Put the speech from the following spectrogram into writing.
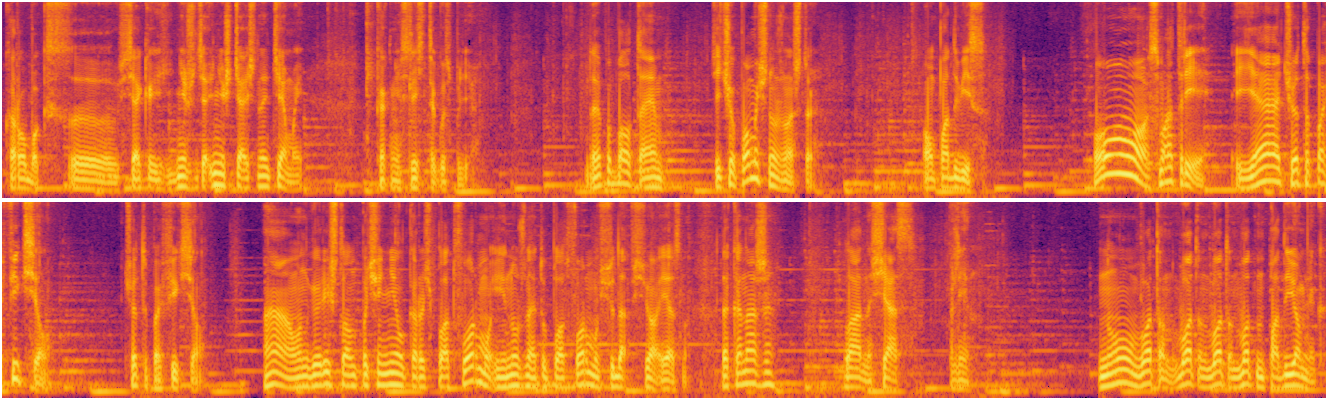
коробок с э, всякой ништя ништячной темой. Как не слезть-то, господи. Давай поболтаем. Тебе что, помощь нужна, что ли? Он подвис. О, смотри, я что-то пофиксил. Что ты пофиксил? А, он говорит, что он починил, короче, платформу, и нужно эту платформу сюда. Все, ясно. Так она же... Ладно, сейчас. Блин. Ну, вот он, вот он, вот он, вот он, подъемник.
